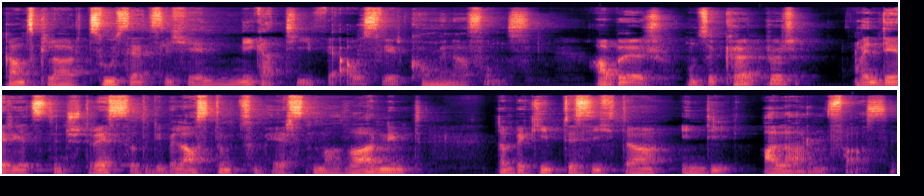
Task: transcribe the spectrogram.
ganz klar zusätzliche negative Auswirkungen auf uns. Aber unser Körper wenn der jetzt den Stress oder die Belastung zum ersten Mal wahrnimmt, dann begibt er sich da in die Alarmphase.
